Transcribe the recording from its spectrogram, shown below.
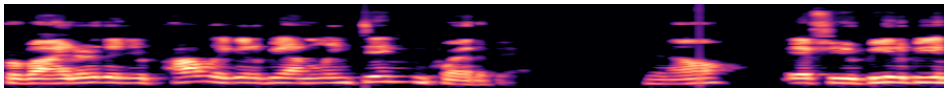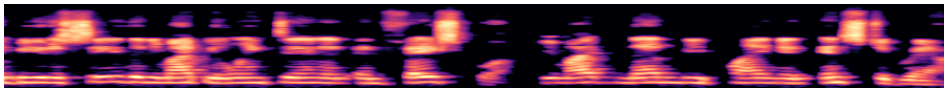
provider, then you're probably going to be on LinkedIn quite a bit. You know, if you're B2B and B2C, then you might be LinkedIn and, and Facebook. You might then be playing in Instagram.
